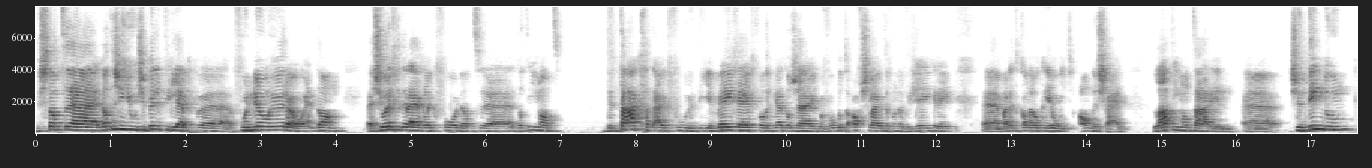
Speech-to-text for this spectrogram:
Dus dat, uh, dat is een usability lab uh, voor 0 euro en dan zorg je er eigenlijk voor dat, dat iemand de taak gaat uitvoeren die je meegeeft. Wat ik net al zei, bijvoorbeeld de afsluiten van een verzekering. Maar dat kan ook heel iets anders zijn. Laat iemand daarin zijn ding doen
